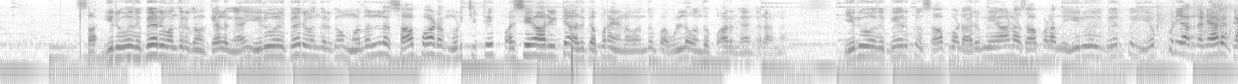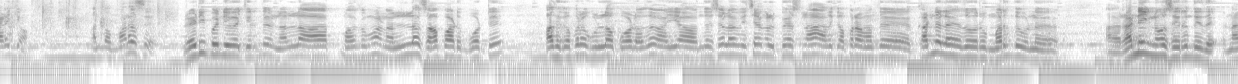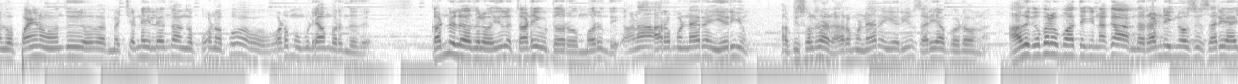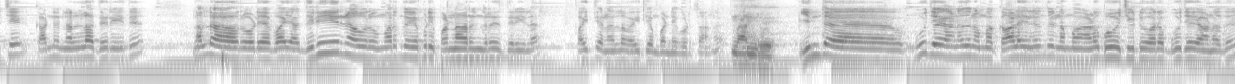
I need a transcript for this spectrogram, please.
சா இருபது பேர் வந்திருக்கோம் கேளுங்க. இருபது பேர் வந்திருக்கோம். முதல்ல சாப்பாடை முடிச்சுட்டு பசி ஆறிட்டு அதுக்கப்புறம் என்னை வந்து உள்ளே வந்து பாருங்கங்கிறாங்க. இருபது பேருக்கும் சாப்பாடு அருமையான சாப்பாடு. அந்த இருபது பேருக்கும் எப்படி அந்த நேரம் கிடைக்கும்? அந்த மனசு ரெடி பண்ணி வச்சுருந்து நல்லா ஆத்மார்த்தமாக நல்லா சாப்பாடு போட்டு அதுக்கப்புறம் உள்ளே போனதும் ஐயா வந்து சில விஷயங்கள் பேசினா அதுக்கப்புறம் வந்து கண்ணில் ஏதோ ஒரு மருந்து ஒன்று ரன்னிங் நோஸ் இருந்தது. நாங்கள் பயணம் வந்து சென்னையிலேருந்து அங்கே போனப்போ உடம்பு முடியாமல் இருந்தது. கண்ணில் அதில் இதில் தடை விட்டார் மருந்து. ஆனால் அரை மணி நேரம் எரியும். அப்படி சொல்கிறாரு அரை மணி நேரம் எரியும் சரியாக போயிடும்னு. அதுக்கப்புறம் பார்த்தீங்கன்னாக்கா அந்த ரன்னிங் நோஸு சரியாச்சு கண்ணு நல்லா தெரியுது. நல்ல அவருடைய பய திடீர்னு அவர் மருந்து எப்படி பண்ணாருங்கிறது தெரியல. வைத்தியம் நல்ல வைத்தியம் பண்ணி கொடுத்தாங்க. நன்றி. இந்த பூஜையானது நம்ம காலையிலேருந்து நம்ம அனுபவிச்சுக்கிட்டு வர பூஜையானது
